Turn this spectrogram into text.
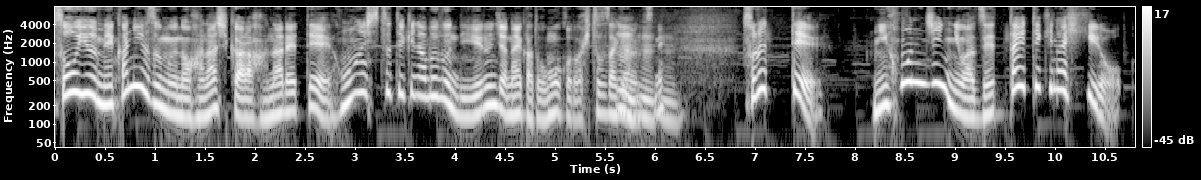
そういうメカニズムの話から離れて本質的な部分で言えるんじゃないかと思うことが一つだけあるんですね。うんうんそれって日本人には絶対的なヒーロー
